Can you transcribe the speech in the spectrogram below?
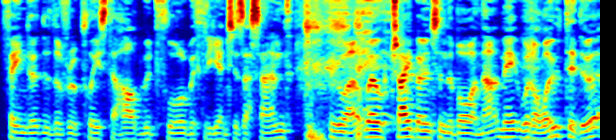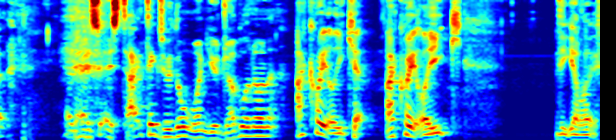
find out that they've replaced the hardwood floor with three inches of sand. They go, well, try bouncing the ball on that, mate. We're allowed to do it. It's, it's tactics. We don't want you dribbling on it. I quite like it. I quite like that you're like,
